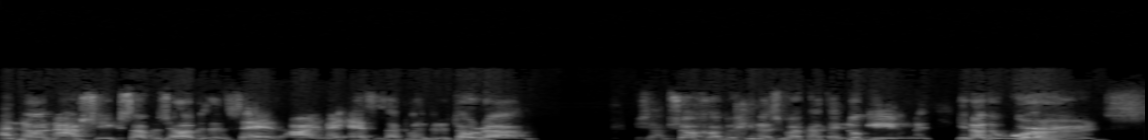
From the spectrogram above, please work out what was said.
and no nafshi ksav as said, I my essence I put into the Torah. In other words,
